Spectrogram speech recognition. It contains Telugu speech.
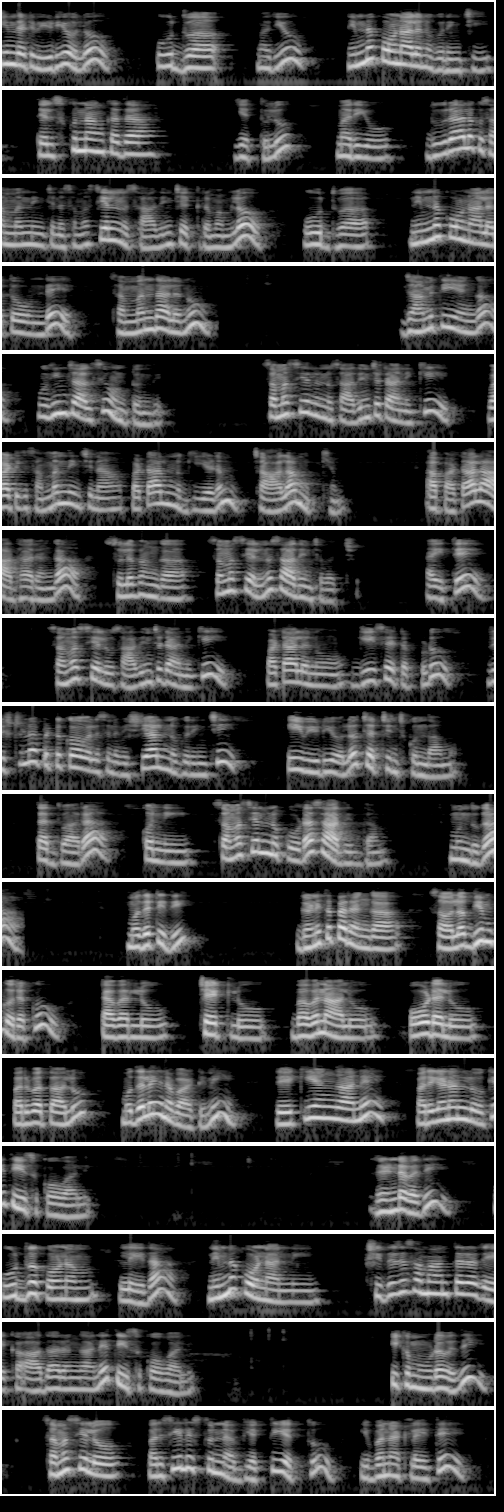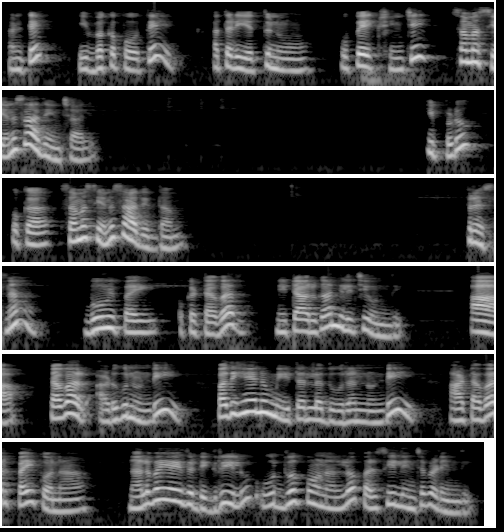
కిందటి వీడియోలో ఊర్ధ్వ మరియు నిమ్న కోణాలను గురించి తెలుసుకున్నాం కదా. ఎత్తులు మరియు దూరాలకు సంబంధించిన సమస్యలను సాధించే క్రమంలో ఊర్ధ్వ నిమ్న కోణాలతో ఉండే సంబంధాలను జామితీయంగా ఊహించాల్సి ఉంటుంది. సమస్యలను సాధించటానికి వాటికి సంబంధించిన పటాలను గీయడం చాలా ముఖ్యం. ఆ పటాల ఆధారంగా సులభంగా సమస్యలను సాధించవచ్చు. అయితే సమస్యలు సాధించడానికి పటాలను గీసేటప్పుడు దృష్టిలో పెట్టుకోవలసిన విషయాలను గురించి ఈ వీడియోలో చర్చించుకుందాము. తద్వారా కొన్ని సమస్యలను కూడా సాధిద్దాం. ముందుగా మొదటిది గణితపరంగా సౌలభ్యం కొరకు టవర్లు చెట్లు భవనాలు ఓడలు పర్వతాలు మొదలైన వాటిని రేఖీయంగానే పరిగణనలోకి తీసుకోవాలి. రెండవది ఊర్ధ్వకోణం లేదా నిమ్న కోణాన్ని క్షితిజ సమాంతర రేఖ ఆధారంగానే తీసుకోవాలి. ఇక మూడవది సమస్యలో పరిశీలిస్తున్న వ్యక్తి ఎత్తు ఇవ్వనట్లయితే అంటే ఇవ్వకపోతే అతడి ఎత్తును ఉపేక్షించి సమస్యను సాధించాలి. ఇప్పుడు ఒక సమస్యను సాధిద్దాం. ప్రశ్న భూమిపై ఒక టవర్ నిటారుగా నిలిచి ఉంది. ఆ టవర్ అడుగు నుండి పదిహేను మీటర్ల దూరం నుండి ఆ టవర్ పై కొన నలభై ఐదు డిగ్రీలు ఊర్ధ్వకోణంలో పరిశీలించబడింది.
